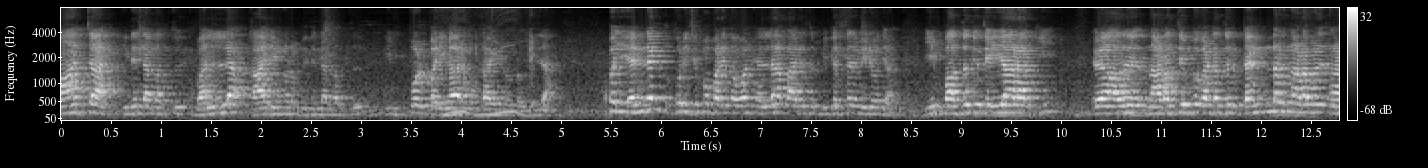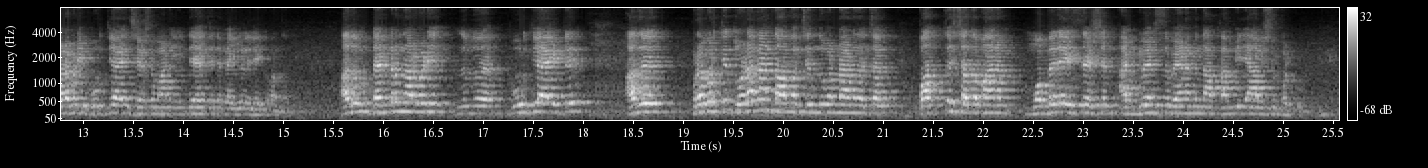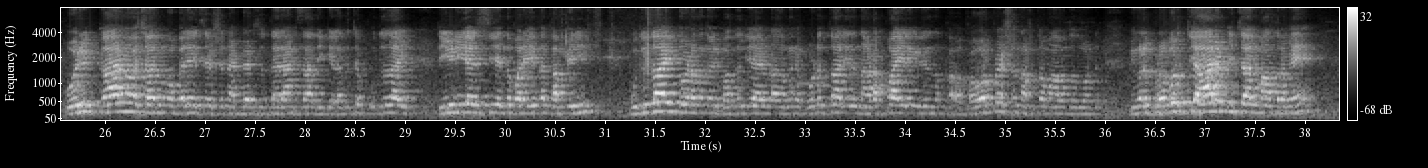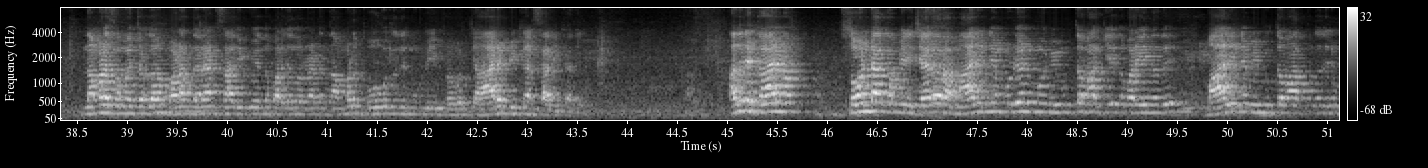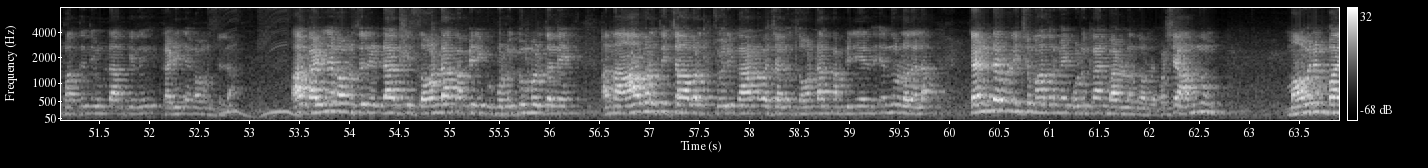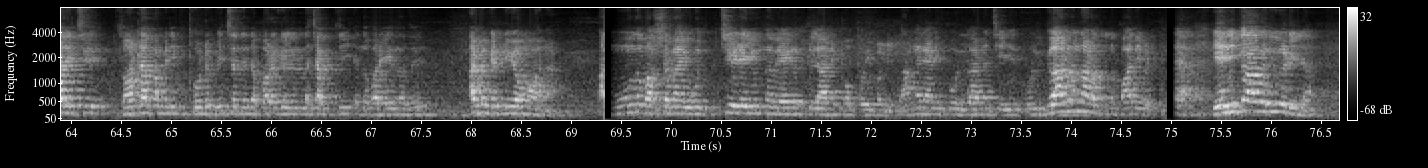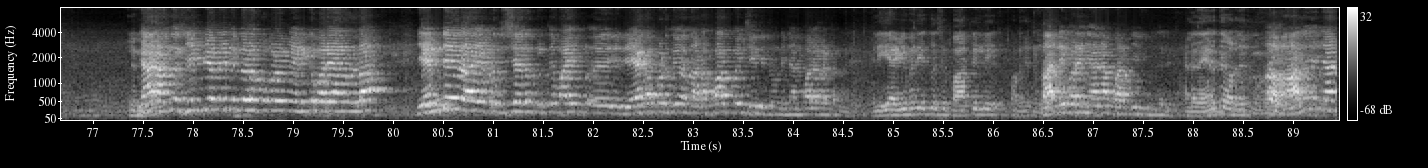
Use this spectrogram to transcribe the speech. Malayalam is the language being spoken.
മാറ്റാൻ ഇതിന്റെ അകത്ത് വല്ല കാര്യങ്ങളും ഇതിന്റെ അകത്ത് ഇപ്പോൾ പരിഹാരം ഉണ്ടായിട്ടുണ്ടോ? ഇല്ല. അപ്പൊ എന്നെ കുറിച്ച് ഇപ്പൊ പറയുന്ന പോലെ എല്ലാ കാര്യത്തിലും വികസന വിരോധിയാണ്. ഈ പദ്ധതി തയ്യാറാക്കി അത് നടത്തിപ്പ് ഘട്ടത്തിൽ ടെൻഡർ നടപടി നടപടി പൂർത്തിയായ ശേഷമാണ് ഇദ്ദേഹത്തിന്റെ കൈകളിലേക്ക് വന്നത്. അതും ടെൻഡർ നടപടി പൂർത്തിയായിട്ട് അത് പ്രവൃത്തി തുടങ്ങാൻ താമസിച്ചത് എന്തുകൊണ്ടാണെന്ന് വെച്ചാൽ പത്ത് ശതമാനം മൊബിലൈസേഷൻ അഡ്വാൻസ് വേണമെന്ന് ആ കമ്പനി ആവശ്യപ്പെട്ടു. ഒരു കാരണവശാലും മൊബൈലൈസേഷൻ അഡ്വാൻസ് തരാൻ സാധിക്കില്ല. എന്ന് വെച്ചാൽ പുതുതായി ടി ഡി എൽ സി എന്ന് പറയുന്ന കമ്പനി പുതുതായി തുടങ്ങുന്ന ഒരു പദ്ധതി ആയതുകൊണ്ട് അങ്ങനെ കൊടുത്താൽ ഇത് നടപ്പായില്ലെങ്കിൽ ഇത് കോർപ്പറേഷൻ നഷ്ടമാവുന്നത് കൊണ്ട് നിങ്ങൾ പ്രവൃത്തി ആരംഭിച്ചാൽ മാത്രമേ നമ്മളെ സംബന്ധിച്ചിടത്തോളം പണം തരാൻ സാധിക്കൂ എന്ന് പറഞ്ഞതുകൊണ്ടാണ് നമ്മൾ പോകുന്നതിന് മുമ്പ് ഈ പ്രവൃത്തി ആരംഭിക്കാൻ സാധിക്കാതെ. അതിന്റെ കാരണം സോണ്ട കമ്പനി ചേലോറ മാലിന്യം മുഴുവൻ വിമുക്തമാക്കി എന്ന് പറയുന്നത് മാലിന്യം വിമുക്തമാക്കുന്നതിന് പദ്ധതി ഉണ്ടാക്കിയത് കഴിഞ്ഞ കൗൺസിലാണ് ആ കഴിഞ്ഞ കൗൺസിൽ ഉണ്ടാക്കി സോണ്ട കമ്പനിക്ക് കൊടുക്കുമ്പോൾ തന്നെ അന്ന് ആവർത്തിച്ച് ആവർത്തിച്ച് ഒരു കാരണവശാലും സോണ്ട കമ്പനി എന്നുള്ളതല്ല ടെൻഡർ വിളിച്ച് മാത്രമേ കൊടുക്കാൻ പാടുള്ളൂ എന്ന് പറഞ്ഞു. പക്ഷെ അന്നും മൗനം പാലിച്ച് സോണ്ട കമ്പനിക്ക് കൊടുപ്പിച്ചതിന്റെ പുറകിലുള്ള ശക്തി എന്ന് പറയുന്നത് അഡ്വക്കേറ്റ് ടി ഒ മോഹനാണ്. മൂന്ന് വർഷമായി ഉച്ചിഴയുന്ന വേഗത്തിലാണ് ഇപ്പൊ പോയിക്കൊണ്ടിരിക്കുന്നത്. അങ്ങനെയാണ് ഇപ്പൊ ഉദ്ഘാടനം ചെയ്ത് ഉദ്ഘാടനം നടത്തുന്നത് പാതി വഴി. എനിക്ക് ആ ഗതികളില്ല ഞാൻ അന്ന് സി പി എമ്മിന് പിന്തുണക്കുമ്പോഴും എനിക്ക് പറയാനുള്ള എന്റേതായ പ്രതിഷേധം കൃത്യമായി രേഖപ്പെടുത്തുകയോ നടപ്പാക്കുകയും ചെയ്തിട്ടുണ്ട് ഞാൻ പല ഘട്ടങ്ങളിൽ പറഞ്ഞിട്ടുണ്ട്. പാർട്ടി പറയാൻ ഞാൻ ആ പാർട്ടിയിൽ അത് ഞാൻ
